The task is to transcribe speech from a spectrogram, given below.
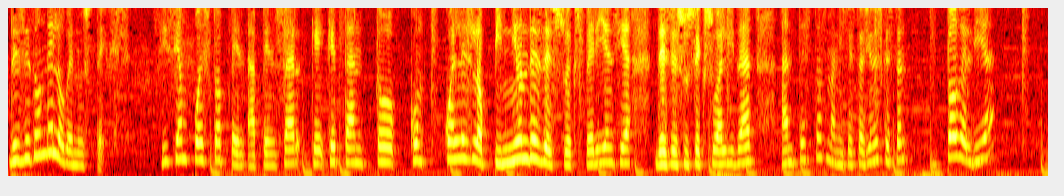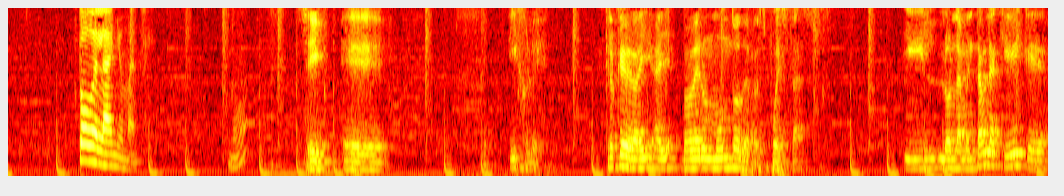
¿Desde dónde lo ven ustedes? ¿Sí? ¿Se han puesto a, a pensar qué tanto, cuál es la opinión desde su experiencia, desde su sexualidad ante estas manifestaciones que están todo el día todo el año, Manuel. ¿No? Sí, eh, híjole, creo que va a haber un mundo de respuestas. Y lo lamentable aquí es que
